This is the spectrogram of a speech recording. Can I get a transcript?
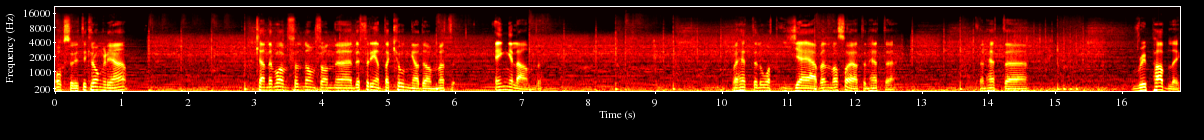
Också lite krångliga. Kan det vara för någon från eh, det förenta kungadömet England? Vad hette låtjäveln? Vad sa jag att den hette? Den hette Republic.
